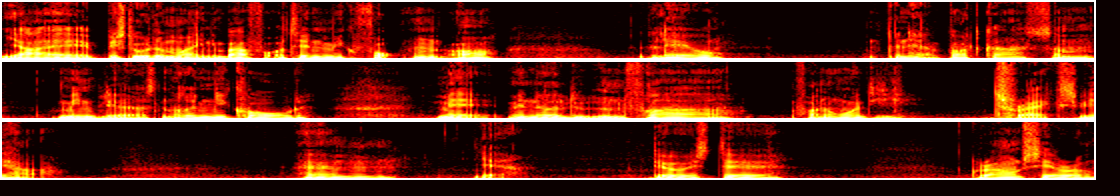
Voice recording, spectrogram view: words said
Jeg øh, besluttede mig egentlig bare for at tænde mikrofonen og lave den her podcast, som min bliver sådan rimelig korte, med, med noget lyden fra, fra nogle af de tracks, vi har. Um, ja, yeah. det var vist uh, Ground Zero.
